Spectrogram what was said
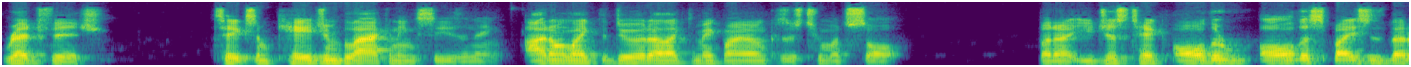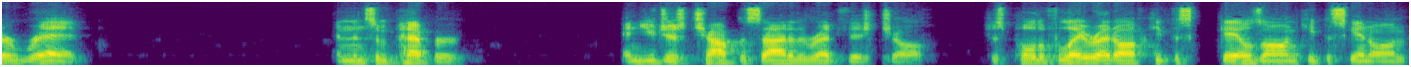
Redfish, take some Cajun blackening seasoning. I don't like to do it. I like to make my own because there's too much salt. But uh, you just take all the all the spices that are red, and then some pepper, and you just chop the side of the redfish off. Just pull the fillet right off. Keep the scales on. Keep the skin on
